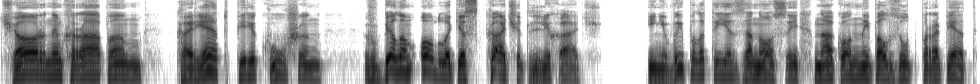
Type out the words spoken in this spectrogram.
Черным храпом Карет перекушен, В белом облаке скачет лихач, И невыполотые заносы На оконный ползут парапет.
